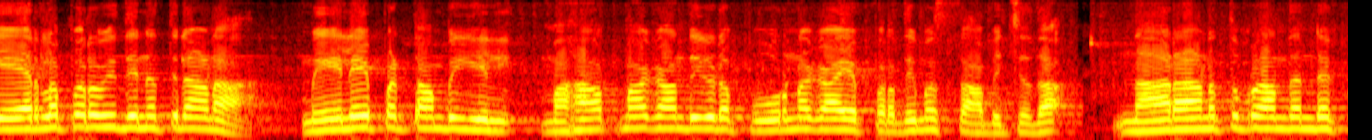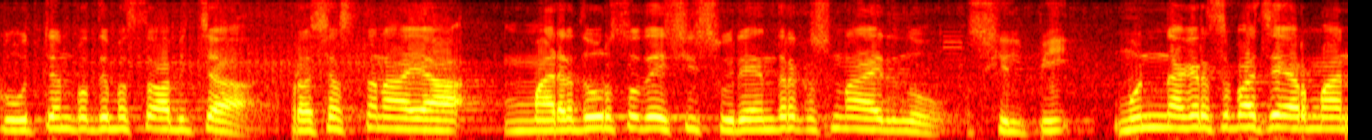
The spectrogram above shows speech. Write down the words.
കേരളപ്പിറവി ദിനത്തിലാണ് മേലെ പട്ടാമ്പിയിൽ മഹാത്മാഗാന്ധിയുടെ പൂർണകായ പ്രതിമ സ്ഥാപിച്ചത്. നാറാണത്ത് പ്രാന്തന്റെ കൂറ്റൻ പ്രതിമ സ്ഥാപിച്ച പ്രശസ്തനായ മരദൂർ സ്വദേശി സുരേന്ദ്രകൃഷ്ണനായിരുന്നു ശില്പി. മുൻ നഗരസഭാ chairman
